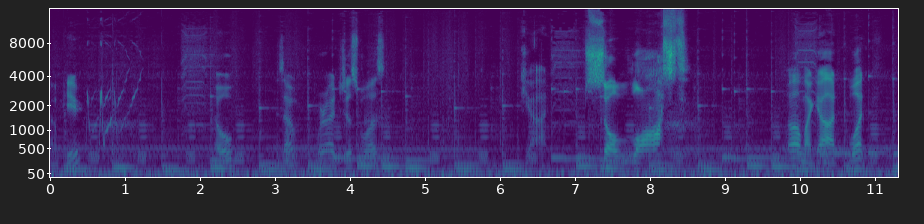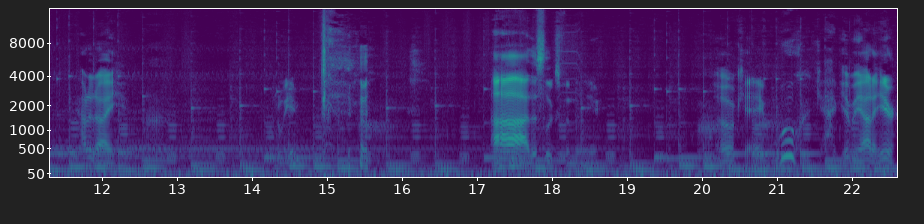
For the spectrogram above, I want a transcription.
Up here? Oh, is that where I just was? God, I'm so lost. Oh my god, what? How did I... Through here? ah, this looks familiar. Okay, woo, God, get me out of here.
